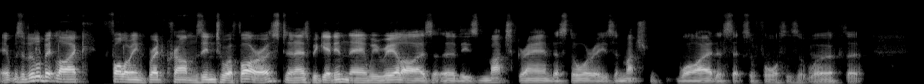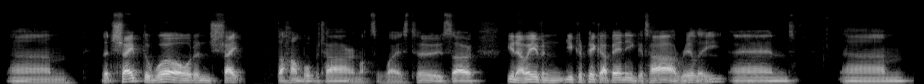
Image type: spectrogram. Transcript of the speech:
it was a little bit like following breadcrumbs into a forest, and as we get in there, we realize that there are these much grander stories and much wider sets of forces at work that um, that shape the world and shape the humble guitar in lots of ways too. So you know, even you could pick up any guitar really, and um,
